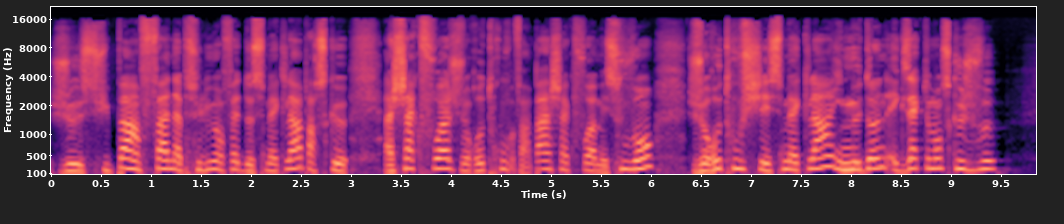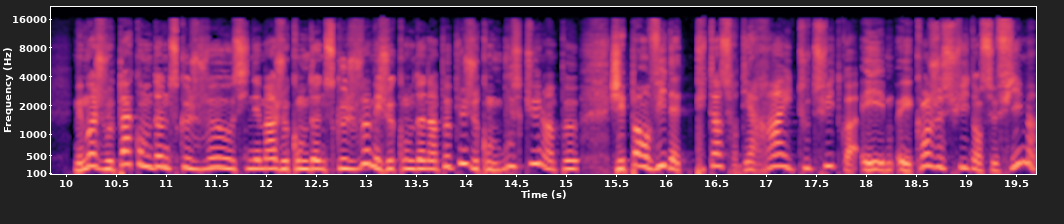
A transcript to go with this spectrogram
je suis pas un fan absolu en fait de ce mec-là parce que à chaque fois, je retrouve, enfin pas à chaque fois, mais souvent, je retrouve chez ce mec-là, il me donne exactement ce que je veux. Mais moi, je veux pas qu'on me donne ce que je veux au cinéma. Je veux qu'on me donne ce que je veux, mais je veux qu'on me donne un peu plus. Je veux qu'on me bouscule un peu. J'ai pas envie d'être putain sur des rails tout de suite, quoi. Et, et quand je suis dans ce film,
